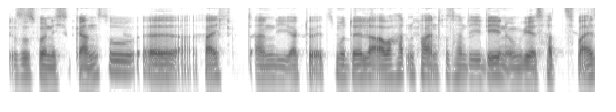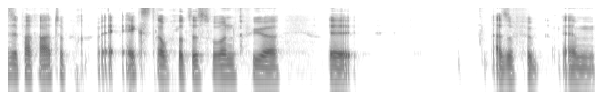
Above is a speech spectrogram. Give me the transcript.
ist es wohl nicht ganz so, äh, reicht an die aktuellsten Modelle, aber hat ein paar interessante Ideen irgendwie. Es hat zwei separate extra Prozessoren für äh, also für ähm,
